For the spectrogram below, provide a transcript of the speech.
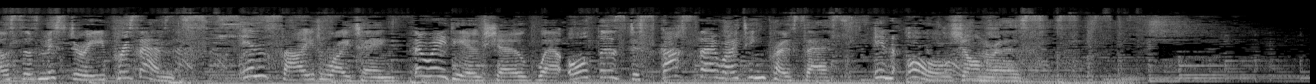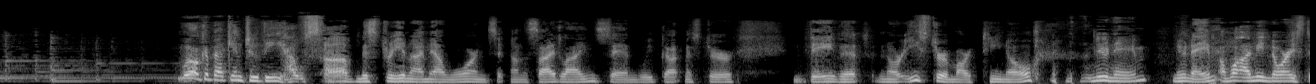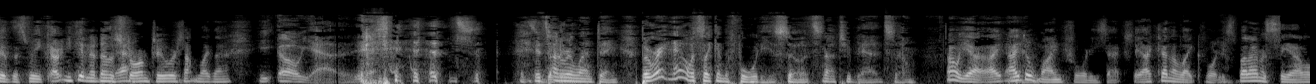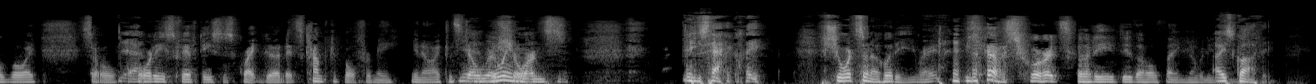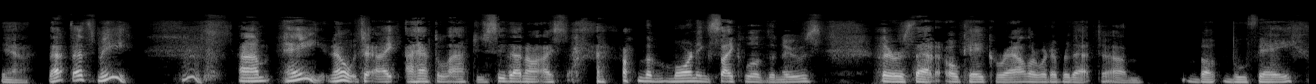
House of Mystery presents Inside Writing, the radio show where authors discuss their writing process in all genres. Welcome back into the House of Mystery, and I'm Al Warren sitting on the sidelines, and we've got Mr. David Nor'easter Martino. New name. New name. Uh, well, I mean, Nor'easter this week. Aren't you getting another Yeah. storm too, or something like that? Oh yeah, it's, it's unrelenting. But right now it's like in the 40s, so it's not too bad. So Oh yeah, I, I don't mind 40s actually. I kind of like 40s, but I'm a Seattle boy, so Yeah. 40s, 50s is quite good. It's comfortable for me. You know, I can still Yeah, wear New shorts. Exactly, shorts and a hoodie, right? yeah, shorts, hoodie, do the whole thing. Nobody. Iced coffee. Yeah, that that's me. Um, hey, no, t- I, I have to laugh. Did you see that on, I, on the morning cycle of the news? There was that OK Corral or whatever that um, bu- buffet.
